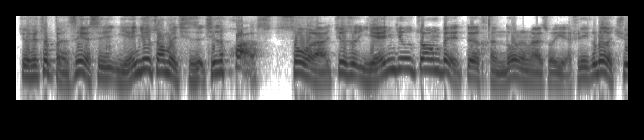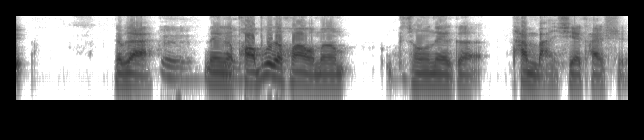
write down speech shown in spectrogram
就是这本身也是研究装备，其实其实话说回来，就是研究装备对很多人来说也是一个乐趣，对不对？嗯。那个跑步的话，我们从那个碳板鞋开始，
